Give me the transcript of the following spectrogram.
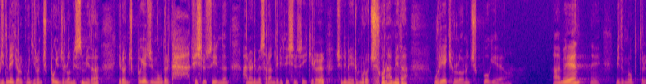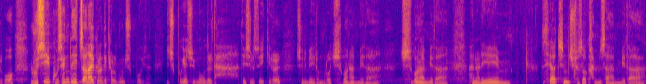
믿음의 결국은 이런 축복인 줄로 믿습니다. 이런 축복의 주인공들 다 되실 수 있는 하나님의 사람들이 되실 수 있기를 주님의 이름으로 축원합니다. 우리의 결론은 축복이에요. 아멘. 네, 믿음으로 붙들고 루시 고생도 했잖아요. 그런데 결국은 축복이잖아요. 이 축복의 주인공들 다 되실 수 있기를 주님의 이름으로 축원합니다. 축원합니다. 하나님 새 아침 주셔서 감사합니다.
